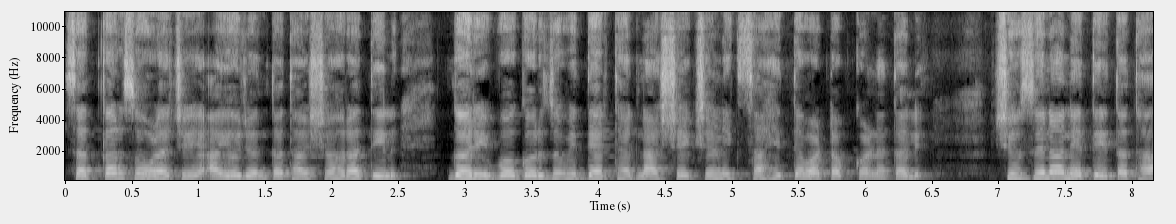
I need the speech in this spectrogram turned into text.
सत्कार सोहळ्याचे आयोजन तथा शहरातील गरीब व गरजू विद्यार्थ्यांना शैक्षणिक साहित्य वाटप करण्यात आले. शिवसेना नेते तथा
